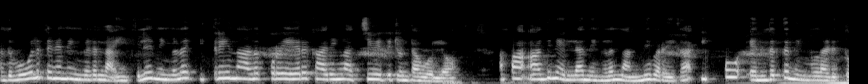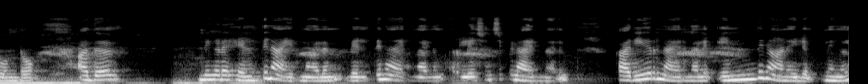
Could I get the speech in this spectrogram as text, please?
അതുപോലെ തന്നെ നിങ്ങളുടെ ലൈഫിൽ നിങ്ങൾ ഇത്രയും നാൾ കുറേയേറെ കാര്യങ്ങൾ അച്ചീവ് ചെയ്തിട്ടുണ്ടാവുമല്ലോ. അപ്പം അതിനെല്ലാം നിങ്ങൾ നന്ദി പറയുക. ഇപ്പോൾ എന്തൊക്കെ നിങ്ങളുടെ അടുത്തുണ്ടോ? അത് നിങ്ങളുടെ ഹെൽത്തിനായിരുന്നാലും വെൽത്തിനായിരുന്നാലും റിലേഷൻഷിപ്പിനായിരുന്നാലും കരിയറിനായിരുന്നാലും എന്തിനാണേലും നിങ്ങൾ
